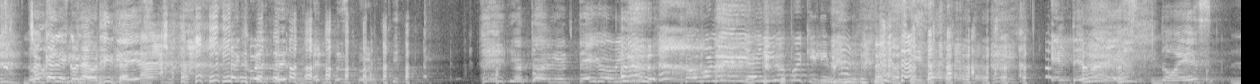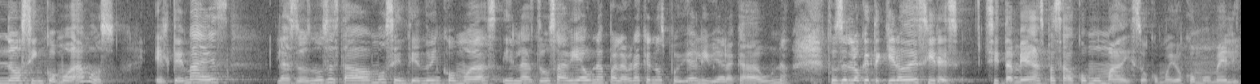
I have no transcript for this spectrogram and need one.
Chócale y con la gordita. que es- con la de manos gorditas. Yo también tengo, mira, ¿cómo no había ido para equilibrar? El tema es, no es nos incomodamos, el tema es las dos nos estábamos sintiendo incómodas y en las dos había una palabra que nos podía aliviar a cada una. Entonces lo que te quiero decir es, si también has pasado como Madis o como yo, como Meli,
